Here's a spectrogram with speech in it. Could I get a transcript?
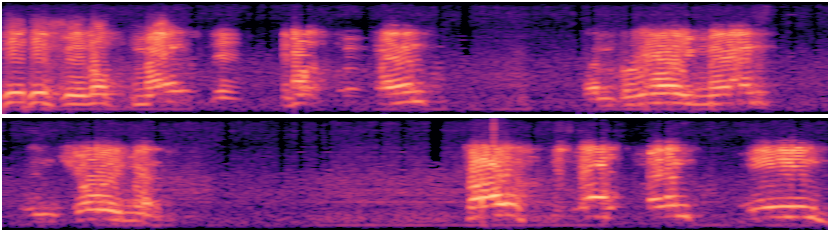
development, development, employment, enjoyment. Science development means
